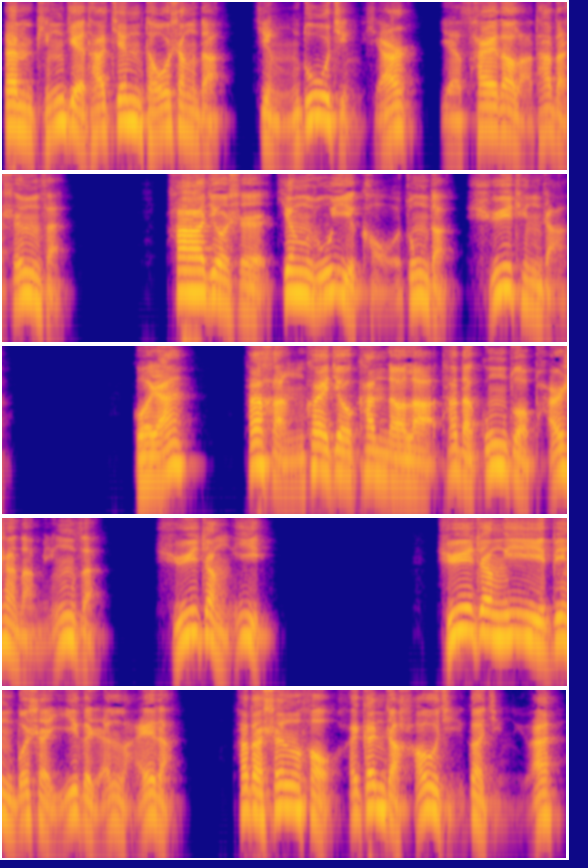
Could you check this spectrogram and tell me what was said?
但凭借他肩头上的警督警衔也猜到了他的身份。他就是江如意口中的徐厅长。果然，他很快就看到了他的工作牌上的名字——徐正义。徐正义并不是一个人来的，他的身后还跟着好几个警员，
